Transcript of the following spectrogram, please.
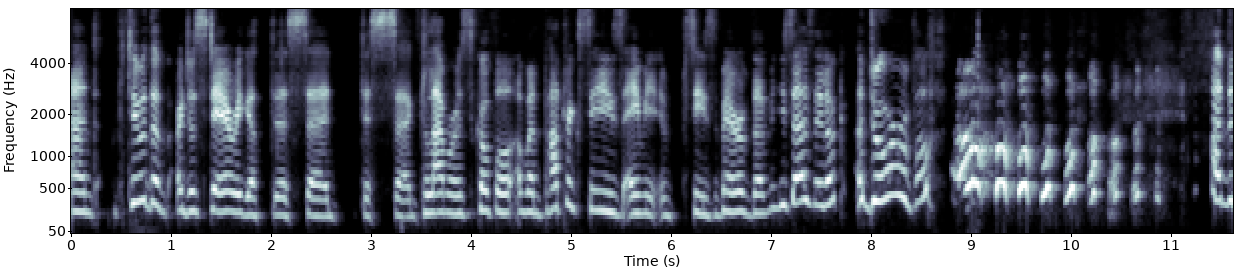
and the two of them are just staring at this uh, this uh, glamorous couple and when patrick sees amy and sees the pair of them he says they look adorable Oh, and the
